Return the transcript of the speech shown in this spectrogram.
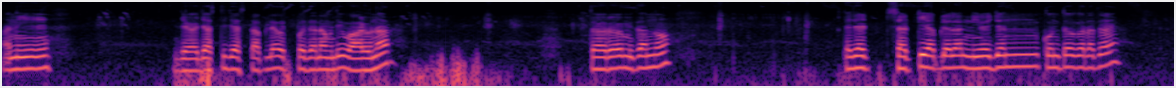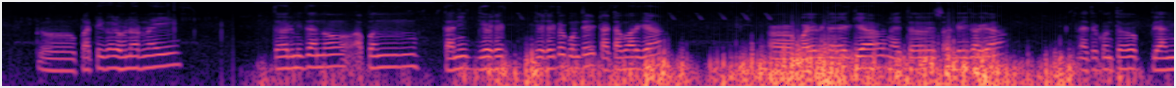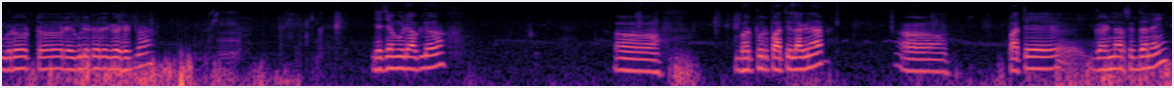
आणि ज जास्तीत जास्त आपल्या उत्पादनामध्ये वाढ होणार. तर मित्रांनो त्याच्यासाठी आपल्याला नियोजन कोणतं करायचं आहे? अ, पातेगळ होणार नाही. तर मित्रांनो आपण स्थानिक घेऊ शक घेऊ शकता कोणते? टाटा बार घ्या. बायोविटाईल घ्या नाहीतर सागरिका घ्या. नाहीतर कोणतं? प्लॅन ग्रोथ रेग्युलेटर घेऊ शकता. ज्याच्यामुळे आपलं भरपूर पाते लागणार. पाते गळणारसुद्धा नाही.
